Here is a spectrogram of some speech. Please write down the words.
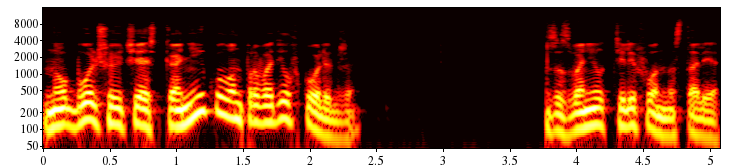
Но большую часть каникул он проводил в колледже. Зазвонил телефон на столе.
